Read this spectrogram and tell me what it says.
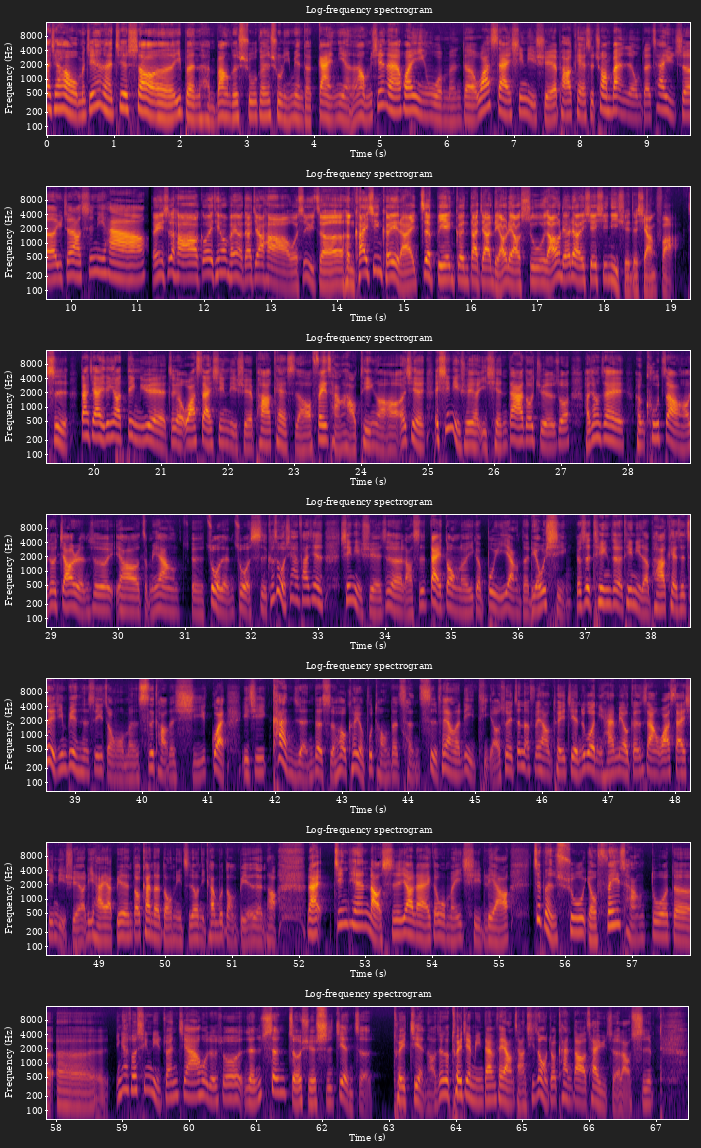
大家好，我们今天来介绍呃一本很棒的书跟书里面的概念。那我们先来欢迎我们的哇塞心理学 Podcast 创办人，我们的蔡宇哲，宇哲老师你好，邓医师好，各位听众朋友大家好，我是宇哲，很开心可以来这边跟大家聊聊书，然后聊聊一些心理学的想法。是，大家一定要订阅这个哇塞心理学 podcast 哦，非常好听哦，而且诶，心理学以前大家都觉得说好像在很枯燥哦，就教人说要怎么样呃做人做事。可是我现在发现心理学这个老师带动了一个不一样的流行，就是听这个听你的 podcast，这已经变成是一种我们思考的习惯，以及看人的时候可以有不同的层次，非常的立体哦，所以真的非常推荐。如果你还没有跟上哇塞心理学啊，厉害呀！别人都看得懂你，只有你看不懂别人哈。来，今天老师要来跟我们一起聊这本书，有非常多的呃，应该说心理专家或者说人生哲学实践者推荐啊，这个推荐名单非常长。其中我就看到蔡宇哲老师。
